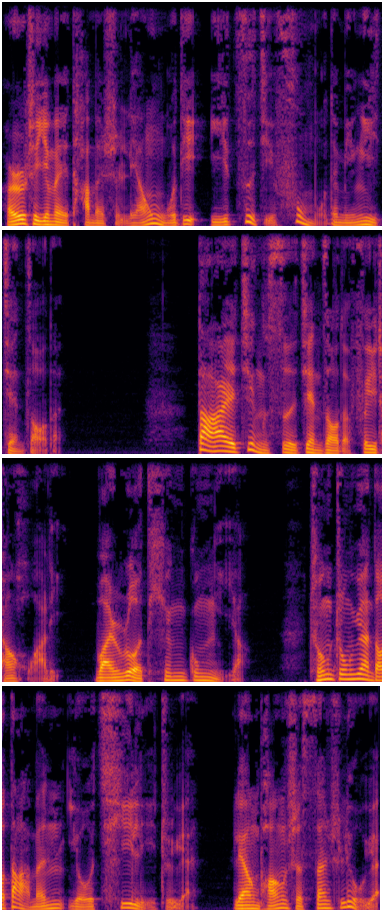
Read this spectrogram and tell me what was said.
而是因为他们是梁武帝以自己父母的名义建造的。大爱净寺建造的非常华丽，宛若天宫一样。从中院到大门有七里之远，两旁是三十六院，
